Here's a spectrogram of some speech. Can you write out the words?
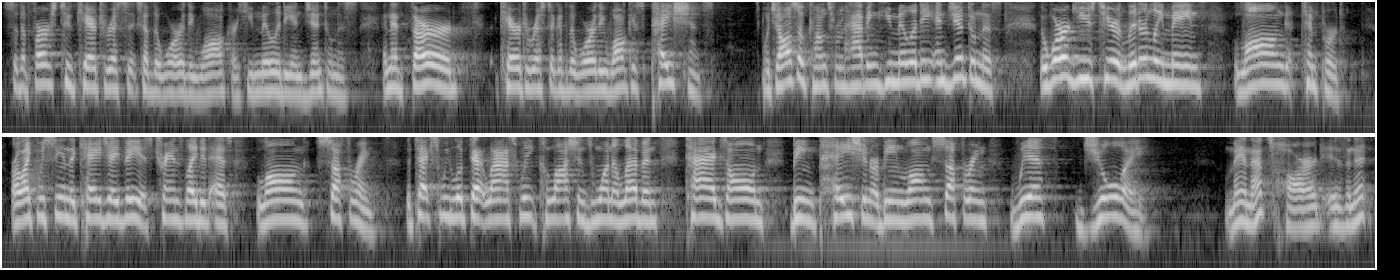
So the first two characteristics of the worthy walk are humility and gentleness. And then third characteristic of the worthy walk is patience which also comes from having humility and gentleness. The word used here literally means long tempered, or like we see in the KJV, it's translated as long suffering. The text we looked at last week, Colossians 1:11, tags on being patient or being long suffering with joy. Man, that's hard, isn't it?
